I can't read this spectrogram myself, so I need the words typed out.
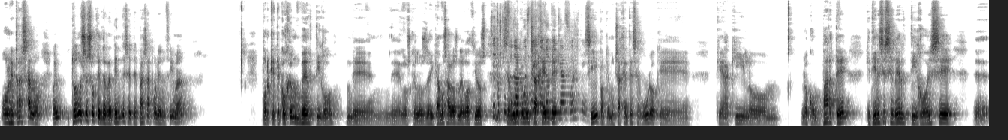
o retrásalo. Bueno, todo eso que de repente se te pasa por encima, porque te coge un vértigo de, los que nos dedicamos a los negocios. Sí, porque seguro que mucha gente. Fuerte. Sí, porque mucha gente seguro que, que aquí lo, lo, comparte, que tienes ese vértigo, ese. Eh,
